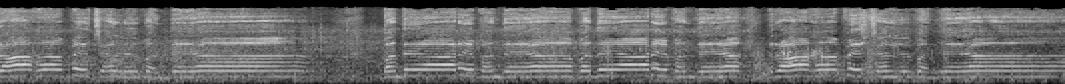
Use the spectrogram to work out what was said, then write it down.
राह पे चल बंदे आ बंदे आ रे बंदे आ बंदे आ रे बंदे आ राह पे चल बंदे आ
